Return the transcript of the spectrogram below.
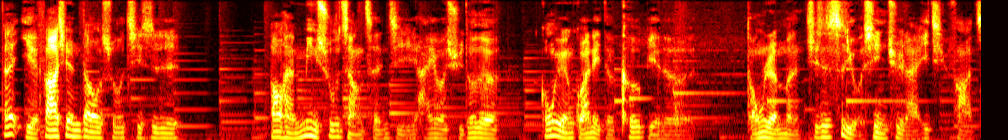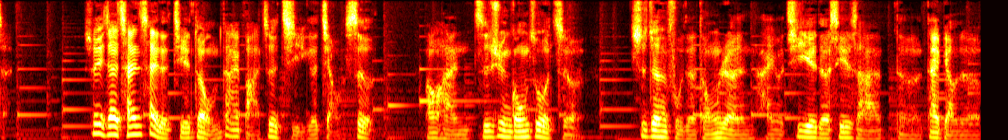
但也发现到说，其实包含秘书长层级，还有许多的公园管理的科别的同仁们，其实是有兴趣来一起发展。所以在参赛的阶段，我们大概把这几个角色，包含资讯工作者、市政府的同仁，还有企业的 CSR 的代表的。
